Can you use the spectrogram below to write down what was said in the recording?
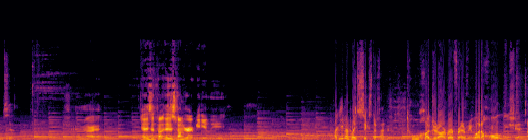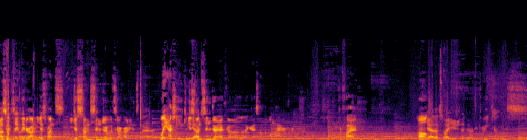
Lee Sin. Sure, Alright. Yeah, this is this is stronger immediately. I can even play six Defenders. 200 armor for everyone? Holy shit. I was gonna say later on you just run you just run Syndra with Star Guardian's bad. Wait, actually you can just Yeah. run Syndra Echo, I guess, on the one line or whatever. For five. Oh Yeah, that's what I usually do. can we kill this?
